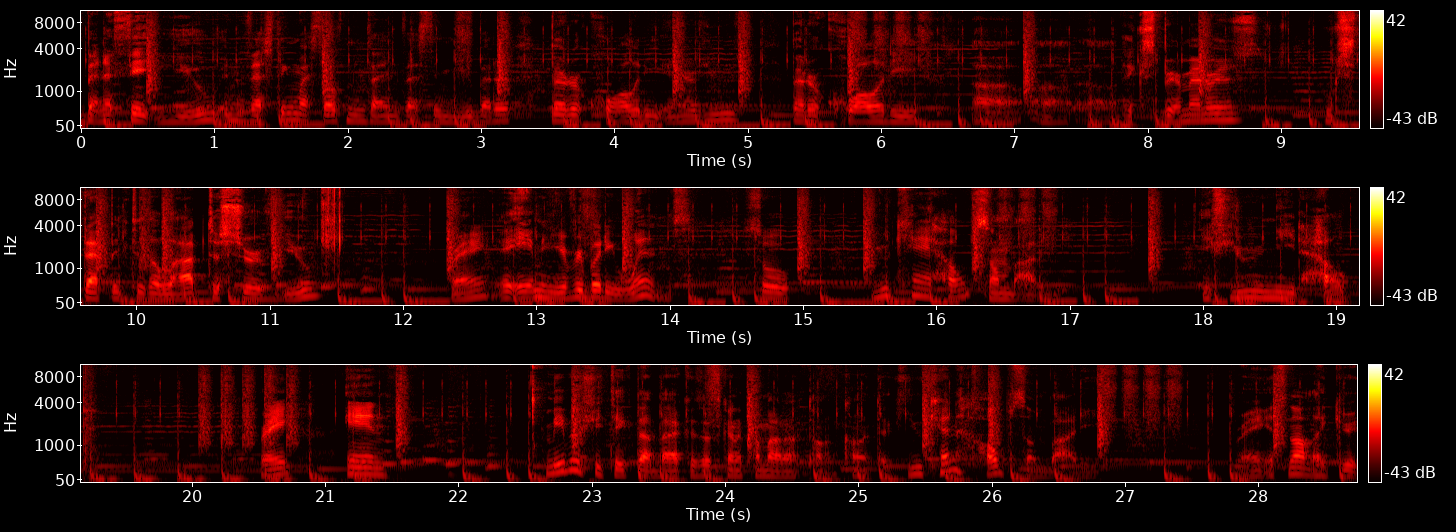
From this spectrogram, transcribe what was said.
benefit you. Investing myself means I invest in you better, better quality interviews, better quality uh, uh, uh, experimenters who step into the lab to serve you, right? I mean, everybody wins. So you can't help somebody if you need help, right? And maybe I should take that back because that's going to come out of context. You can help somebody, right? It's not like you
